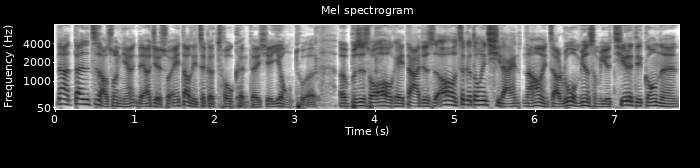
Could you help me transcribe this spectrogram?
那但是至少说你要了解说，哎，到底这个 token 的一些用途，而而不是说哦，OK，大家就是哦，这个东西起来，然后你知道如果没有什么 utility 功能，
